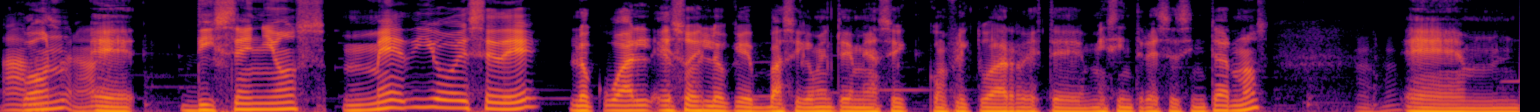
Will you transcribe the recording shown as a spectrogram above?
Ah, con eh, diseños medio SD, lo cual eso es lo que básicamente me hace conflictuar este, mis intereses internos. Em,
